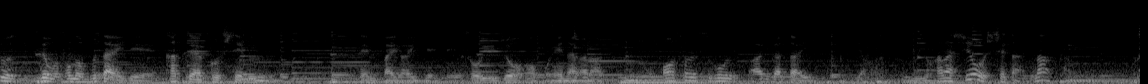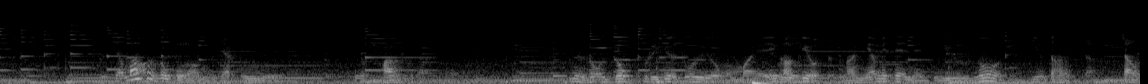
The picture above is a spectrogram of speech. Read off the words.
うでもその舞台で活躍してる先輩がいててそういう情報も得ながらっていうのあそれすごいありがたいやんっていう話をしてたんな。いやまさと君はもう逆にすごいパンクなんで。でそどっぷりでそういう「お前絵描けよ」って、何やめてんねんっていうのを言うた話ちゃう？ちゃうの？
